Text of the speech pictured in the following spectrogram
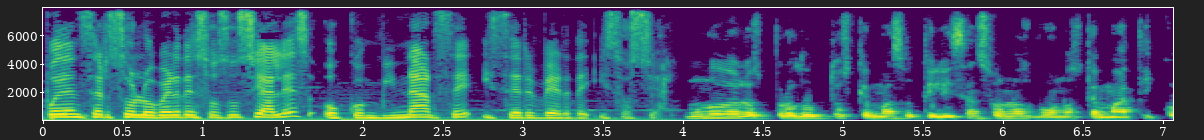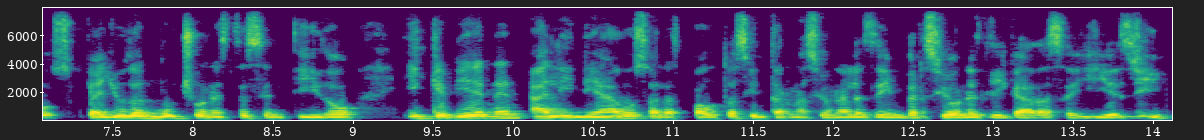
Pueden ser solo verdes o sociales o combinarse y ser verde y social. Uno de los productos que más utilizan son los bonos temáticos, que ayudan mucho en este sentido y que vienen alineados a las pautas internacionales de inversiones ligadas a ESG.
